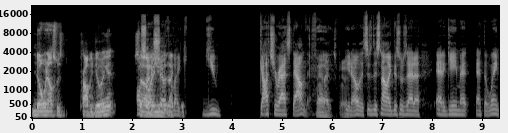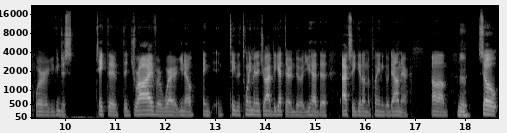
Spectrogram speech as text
no one else was probably doing it. So also I to knew show that that like could- you got your ass down there. like bro. you know, this is it's not like this was at a at a game at at the link where you can just take the the drive or where you know and, and take the 20 minute drive to get there and do it. You had to actually get on the plane and go down there. Um, Yeah. So,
